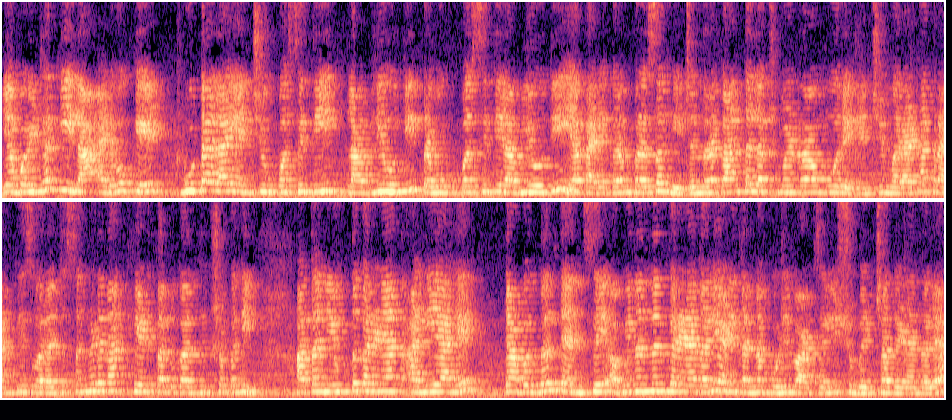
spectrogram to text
या बैठकीला ऍडव्होकेट बुटाला यांची उपस्थिती लाभली होती. प्रमुख उपस्थिती लाभली होती. या कार्यक्रम प्रसंगी चंद्रकांत लक्ष्मणराव मोरे यांची मराठा क्रांती स्वराज्य संघटना खेड तालुकाध्यक्षपदी आता नियुक्त करण्यात आली आहे. त्याबद्दल त्यांचे अभिनंदन करण्यात आले आणि त्यांना पुढील वाटचाली शुभेच्छा देण्यात आल्या.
